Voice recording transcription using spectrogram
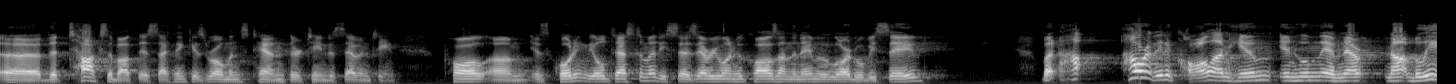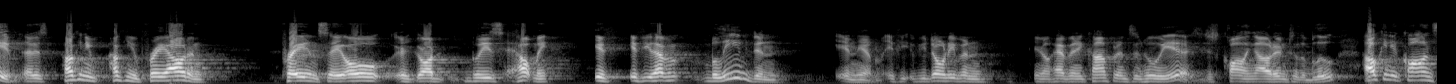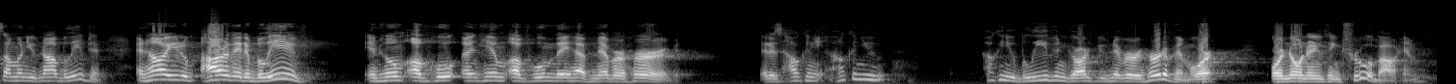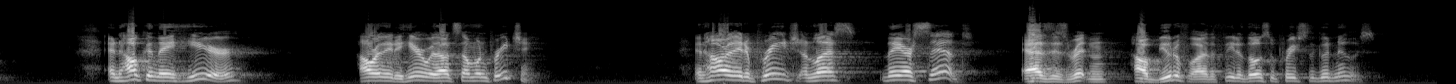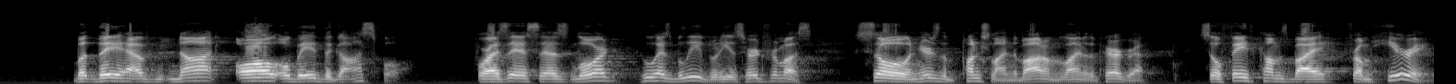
uh, that talks about this, I think, is Romans 10, 13 to 17. Paul um, is quoting the Old Testament. He says, Everyone who calls on the name of the Lord will be saved. But how, how are they to call on him in whom they have not believed? That is, how can you, how can you pray out and pray and say, Oh, God, please help me, if, if you haven't believed in, in him, if you, if you don't even you know, have any confidence in who he is, just calling out into the blue? How can you call on someone you've not believed in? And how are you to, how are they to believe in whom of who in him of whom they have never heard? That is, how can you how can you how can you believe in God if you've never heard of him? Or or known anything true about him. And how can they hear? How are they to hear without someone preaching? And how are they to preach unless they are sent? As is written, how beautiful are the feet of those who preach the good news. But they have not all obeyed the gospel. For Isaiah says, Lord, who has believed what he has heard from us? So, and here's the punchline, the bottom line of the paragraph. So faith comes by from hearing.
